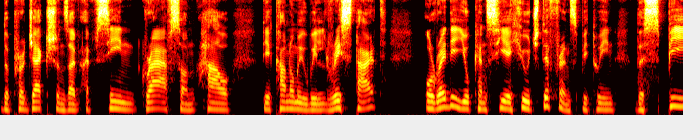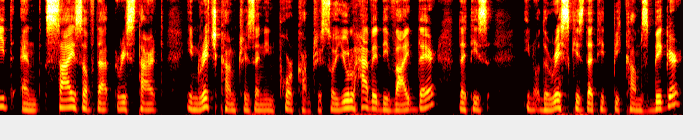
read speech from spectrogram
the projections, I've, I've seen graphs on how the economy will restart. Already you can see a huge difference between the speed and size of that restart in rich countries and in poor countries. So you'll have a divide there that is you know the risk is that it becomes bigger.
